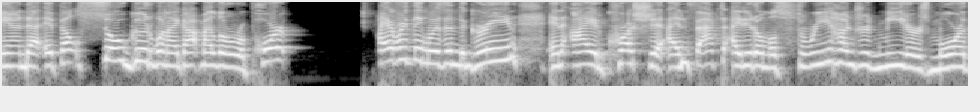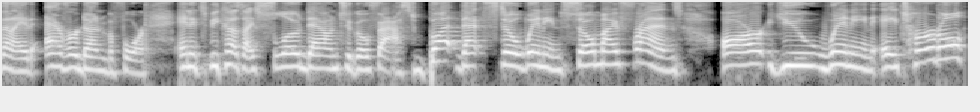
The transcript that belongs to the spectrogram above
And uh, it felt so good when I got my little report Everything was in the green and I had crushed it. In fact, I did almost 300 meters more than I had ever done before. And it's because I slowed down to go fast, but that's still winning. So my friends, are you winning? A turtle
